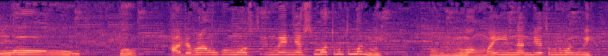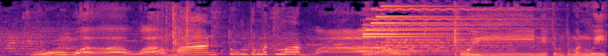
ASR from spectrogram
Wow, wow. Ada mesin mainnya semua teman-teman. Wih, mau nuang mainan dia teman-teman. Wih. Wow, wow, wow, mantul teman-teman. Wow. Wih, ini teman-teman. Wih,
